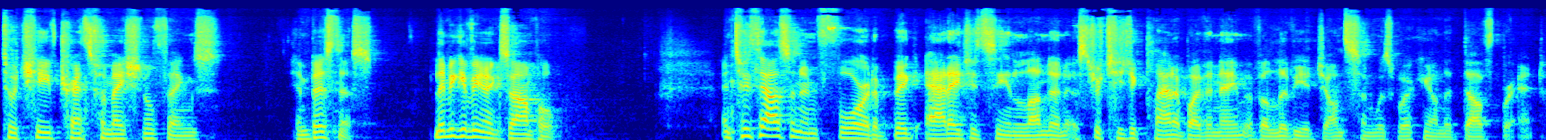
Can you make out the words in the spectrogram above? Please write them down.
to achieve transformational things in business. Let me give you an example. In 2004, at a big ad agency in London, a strategic planner by the name of Olivia Johnson was working on the Dove brand.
